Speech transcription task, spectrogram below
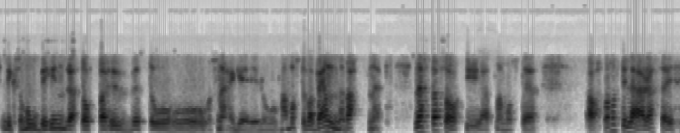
liksom obehindrat doppa huvudet och, och, och såna här grejer och man måste vara vän med vattnet. Nästa sak är att man måste, ja, man måste lära sig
